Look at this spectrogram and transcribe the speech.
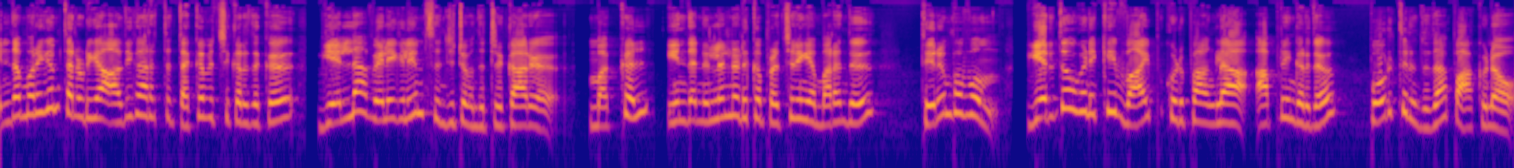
இந்த முறையும் தன்னுடைய அதிகாரத்தை தக்க வச்சுக்கிறதுக்கு எல்லா வேலைகளையும் செஞ்சுட்டு வந்துட்டு இருக்காரு மக்கள் இந்த நிலநடுக்க பிரச்சனையை மறந்து திரும்பவும் எர்தோகனுக்கு வாய்ப்பு கொடுப்பாங்களா அப்படிங்கறத பொறுத்திருந்துதான் பார்க்கணும்.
